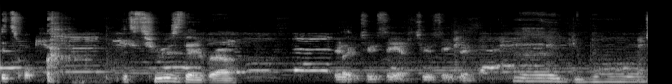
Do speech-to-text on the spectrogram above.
it's it's Tuesday, bro. Is it Tuesday? It's Tuesday too. And you won't.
